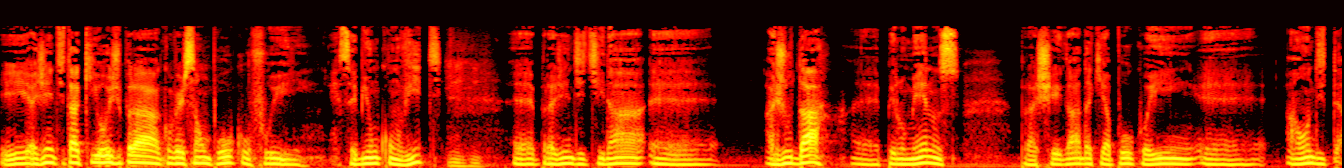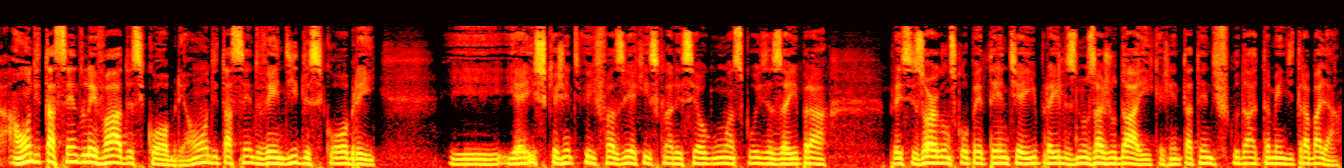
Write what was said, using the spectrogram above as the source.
E a gente está aqui hoje para conversar um pouco. Fui recebi um convite uhum. é, para a gente tirar, é, ajudar, é, pelo menos, para chegar daqui a pouco aí é, aonde aonde está sendo levado esse cobre, aonde está sendo vendido esse cobre aí e, e, é isso que a gente veio fazer aqui, esclarecer algumas coisas aí para para esses órgãos competentes aí, para eles nos ajudar aí, que a gente está tendo dificuldade também de trabalhar.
